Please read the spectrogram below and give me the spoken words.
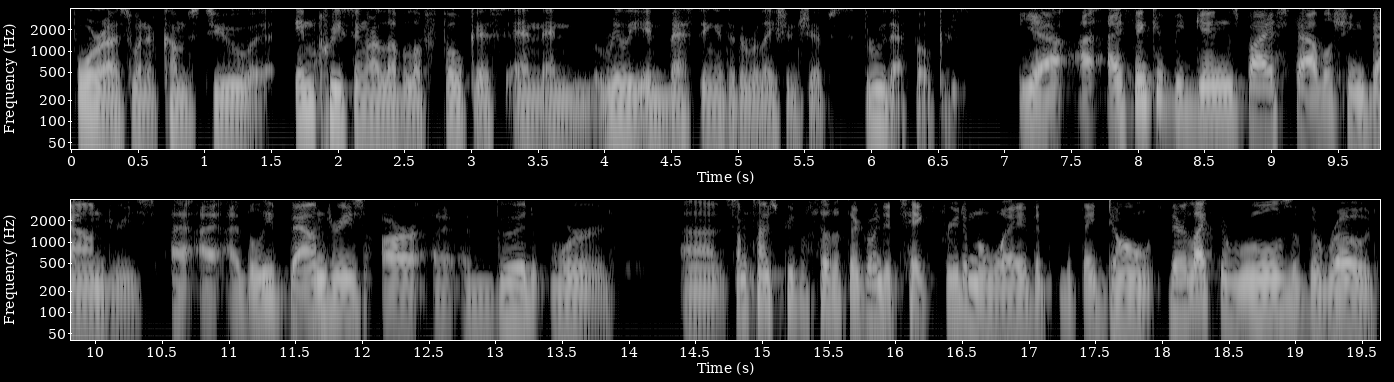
for us when it comes to increasing our level of focus and and really investing into the relationships through that focus yeah, I, I, think it begins by establishing boundaries. I, I, I believe boundaries are a, a good word. Uh, sometimes people feel that they're going to take freedom away, but, but they don't. They're like the rules of the road.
